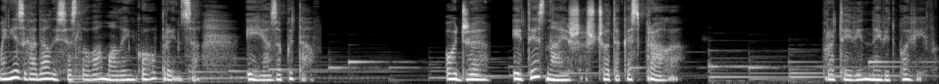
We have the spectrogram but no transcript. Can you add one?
Мені згадалися слова маленького принца, і я запитав Отже, і ти знаєш, що таке спрага? Проте він не відповів,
